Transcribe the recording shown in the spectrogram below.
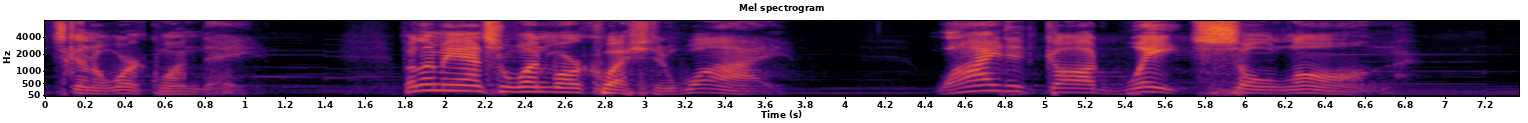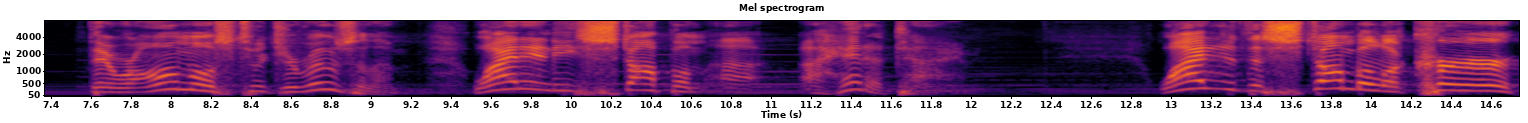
It's going to work one day. But let me answer one more question. Why? Why did God wait so long? They were almost to Jerusalem. Why didn't He stop them uh, ahead of time? Why did the stumble occur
